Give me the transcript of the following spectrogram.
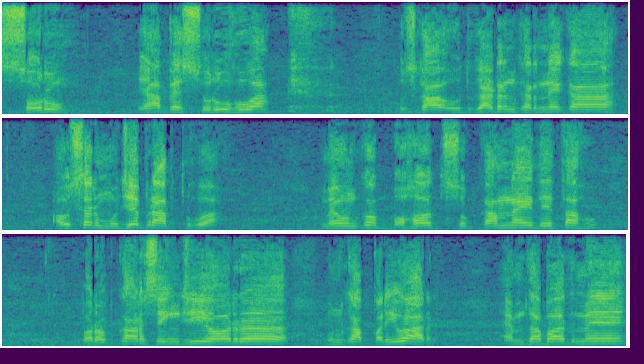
शोरूम यहाँ पे शुरू हुआ उसका उद्घाटन करने का अवसर मुझे प्राप्त हुआ। मैं उनको बहुत शुभकामनाएँ देता हूँ। परोपकार सिंह जी और उनका परिवार अहमदाबाद में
